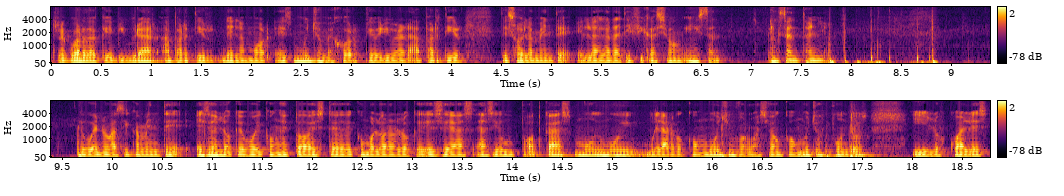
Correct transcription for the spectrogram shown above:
Recuerda que vibrar a partir del amor es mucho mejor que vibrar a partir de solamente la gratificación instantánea. Y bueno, básicamente eso es lo que voy con todo esto de cómo lograr lo que deseas. Ha sido un podcast muy, muy largo, con mucha información, con muchos puntos y los cuales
